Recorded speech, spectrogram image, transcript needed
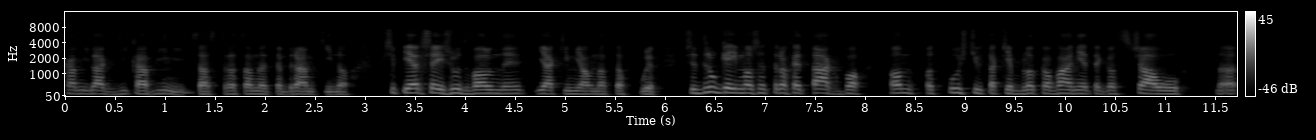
Kamila Glika winić za stracone te bramki. No, przy pierwszej rzut wolny, jaki miał na to wpływ? Przy drugiej może trochę tak, bo on odpuścił takie blokowanie tego strzału na,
